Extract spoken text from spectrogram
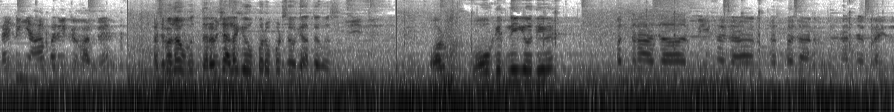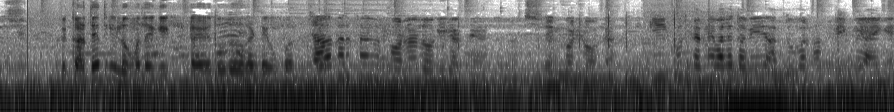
लैंडिंग यहाँ पर ही करवाते हैं। अच्छा मतलब धर्मशाला के ऊपर ऊपर से होके आते हो बस? जी जी। और वो कितनी की होती है? पंद्रह हज़ार बीस हज़ार दस हज़ार ऐसे प्राइस फिर करते हैं लोग मतलब कि दो दो घंटे ऊपर? ज़्यादातर सर फॉरनर लोग ही करते हैं। जिनको शौक है कि खुद करने वाले तो अभी अक्टूबर फ़र्स्ट वीक में आएँगे।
